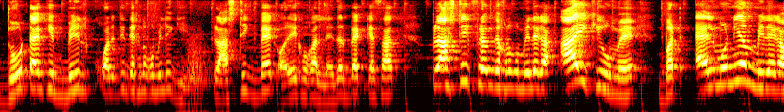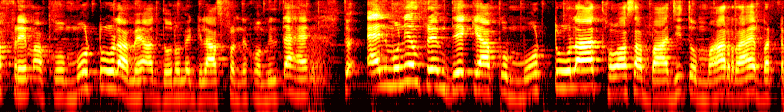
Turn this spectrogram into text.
दो टाइप की बिल्ड क्वालिटी देखने को मिलेगी। प्लास्टिक बैग और एक होगा लेदर बैग के साथ। प्लास्टिक फ्रेम देखने को मिलेगा आई क्यू में बट एल्युमिनियम मिलेगा फ्रेम आपको मोटरोला में, और दोनों में गिलास फ्रेम देखने को मिलता है। तो एल्युमिनियम फ्रेम देख के आपको मोटरोला थोड़ा सा बाजी तो मार रहा है बट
